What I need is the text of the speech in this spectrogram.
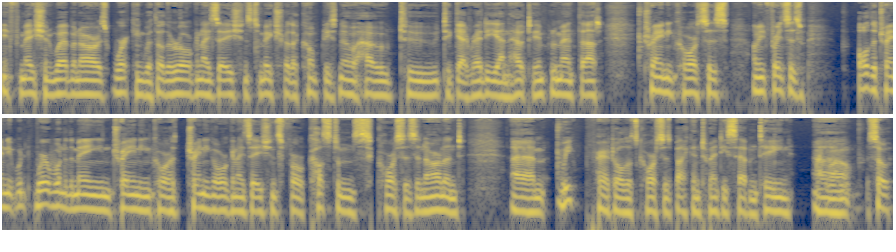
information webinars, working with other organizations to make sure that companies know how to, to get ready and how to implement that, training courses. I mean, for instance, all the training. We're one of the main training course, training organisations for customs courses in Ireland. Um, we prepared all those courses back in 2017. Um, wow. So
